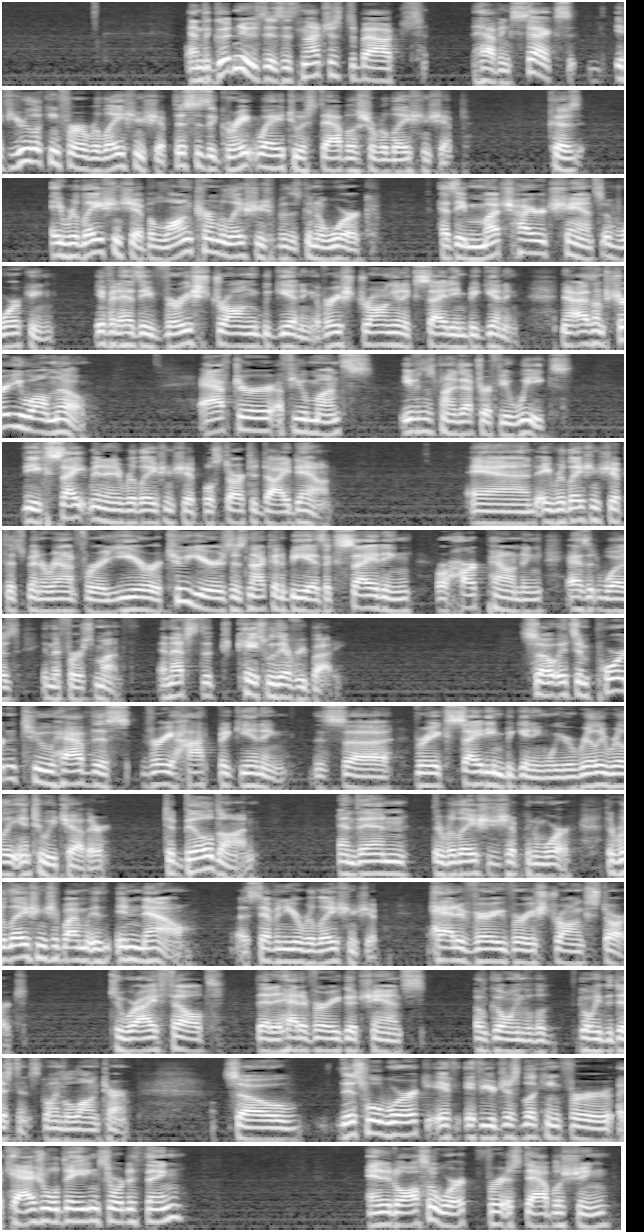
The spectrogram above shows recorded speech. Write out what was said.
And the good news is it's not just about having sex. If you're looking for a relationship, this is a great way to establish a relationship because a relationship, a long term relationship that's going to work, has a much higher chance of working if it has a very strong beginning, a very strong and exciting beginning. Now, as I'm sure you all know, after a few months, even sometimes after a few weeks, the excitement in a relationship will start to die down. And a relationship that's been around for a year or two years is not going to be as exciting or heart pounding as it was in the first month. And that's the case with everybody. So it's important to have this very hot beginning, this uh, very exciting beginning where you're really, really into each other to build on, and then the relationship can work. The relationship I'm in now, a seven year relationship, had a very, very strong start to where I felt that it had a very good chance of going the, going the distance, going the long term. So this will work if, if you're just looking for a casual dating sort of thing. And it'll also work for establishing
